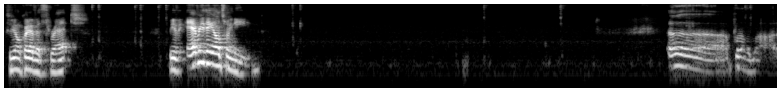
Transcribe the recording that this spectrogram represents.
Because we don't quite have a threat. We have everything else we need. Uh, put on the bottom.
